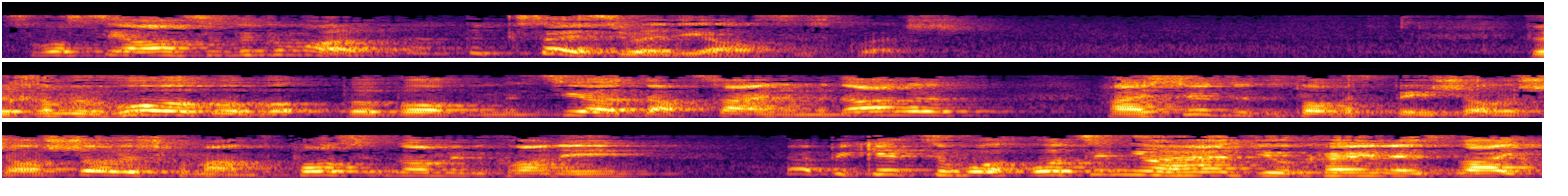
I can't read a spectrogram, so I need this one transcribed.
So what's the answer to the Gemara? The Ksos already asked this question. What's in your hand, your kohen is like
